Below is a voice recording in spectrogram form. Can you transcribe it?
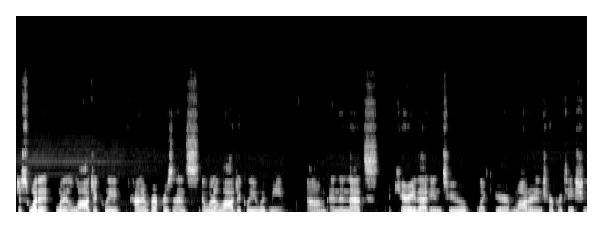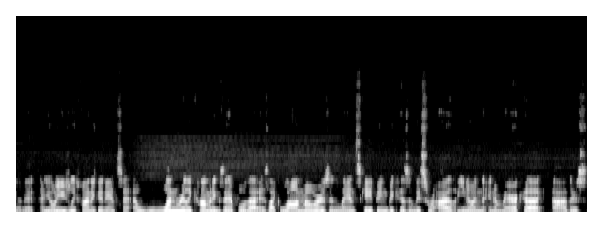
just what it what it logically kind of represents and what it logically would mean um, and then that's carry that into like your modern interpretation of it and you'll usually find a good answer. Uh, one really common example of that is like lawnmowers and landscaping because at least where i you know in, in america uh, there's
